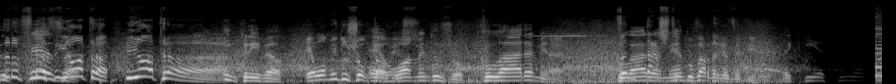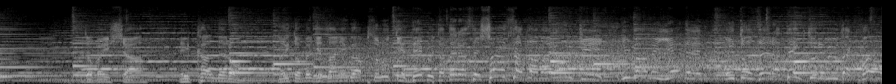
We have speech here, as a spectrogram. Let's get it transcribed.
Grande defesa. E outra, e outra. Incrível. É o homem do jogo, É talvez. o homem do jogo, claramente. Fantástico Claramente. o Vargas aqui. Aqui assim. do wejścia Calderon. No i to będzie dla niego absolutnie debiut, a teraz szansa dla Majorki i mamy 1 do 0. Ten, który był tak mało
